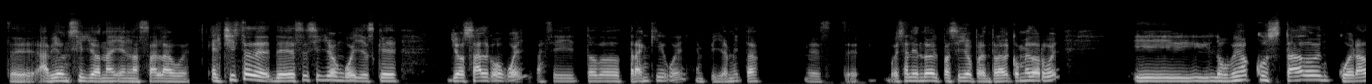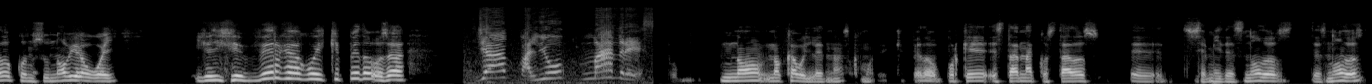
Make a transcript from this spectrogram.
Este, había un sillón ahí en la sala, güey. El chiste de, de ese sillón, güey, es que yo salgo, güey, así todo tranqui, güey, en pijamita. Este, voy saliendo del pasillo para entrar al comedor, güey, y lo veo acostado, encuerado con su novio, güey. Y yo dije, verga, güey, ¿qué pedo? O sea... Ya valió madres. No, no cabilé, ¿no? Es como de, ¿qué pedo? ¿Por qué están acostados eh, semidesnudos, desnudos,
